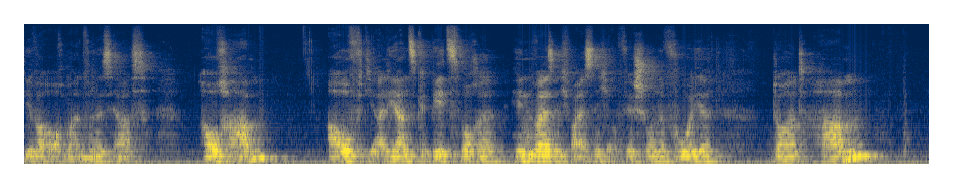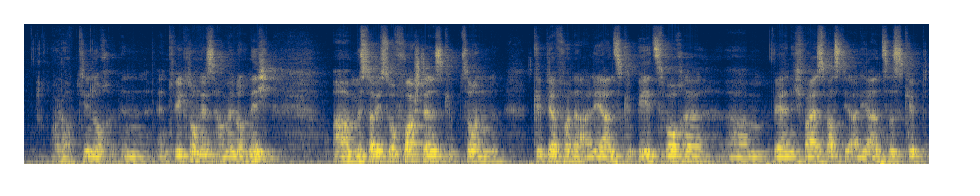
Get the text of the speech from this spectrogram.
die wir auch am Anfang des Jahres auch haben, auf die Allianz Gebetswoche hinweisen. Ich weiß nicht, ob wir schon eine Folie dort haben oder ob die noch in Entwicklung ist, haben wir noch nicht. Ähm, müsst ihr euch so vorstellen, es gibt so ein, es gibt ja von der Allianz Gebetswoche, ähm, wer nicht weiß, was die Allianz ist, es gibt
